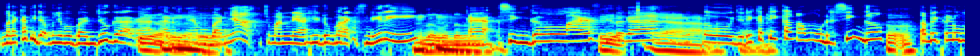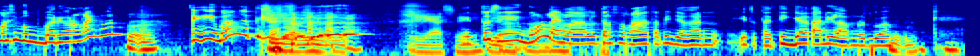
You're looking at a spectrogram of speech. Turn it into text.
mereka tidak punya beban juga kan Iya, harusnya iya, iya. bebannya cuman ya hidup mereka sendiri Benar, benar, kayak single life gitu Iya. kan Iya. gitu jadi ketika kamu udah single tapi lu masih membebani orang lain tuh kan eh banget Iya, iya, iya. Iya sih. itu sih boleh lah lu terserah tapi jangan itu tadi tiga tadi lah menurut gua Oke,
